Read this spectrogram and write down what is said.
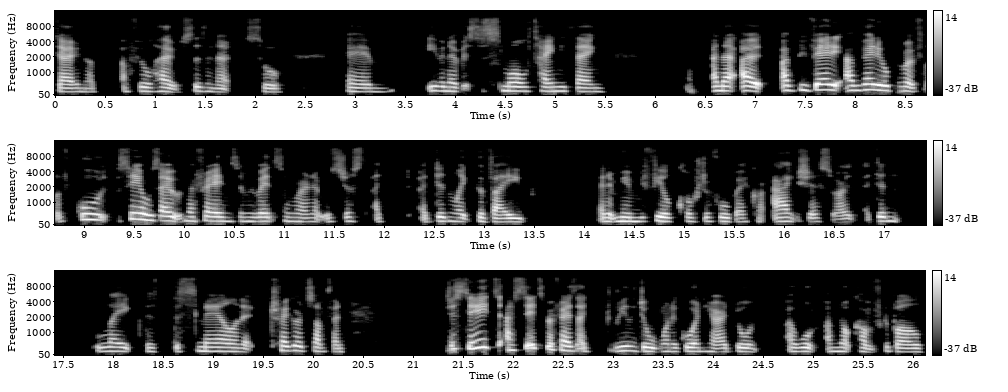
down a, a full house isn't it so um even if it's a small tiny thing and I, I I'd be very I'm very open with if go say I was out with my friends and we went somewhere and it was just I I didn't like the vibe and it made me feel claustrophobic or anxious or I didn't like the the smell and it triggered something. Just say it I say to my friends I really don't want to go in here. I don't I won't I'm not comfortable.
